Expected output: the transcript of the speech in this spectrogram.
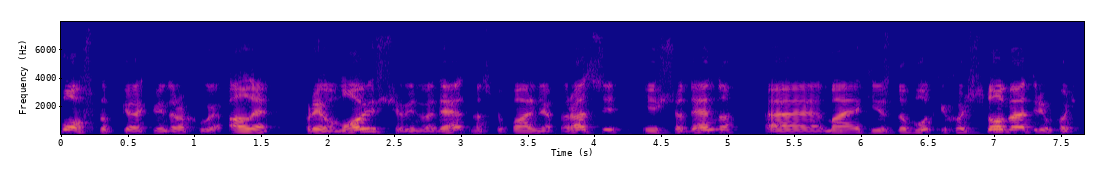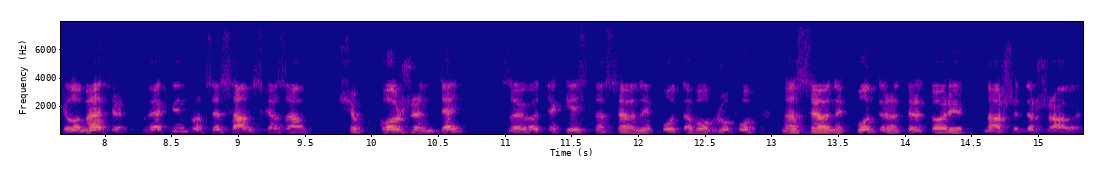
поступки, як він рахує, але при умові, що він веде наступальні операції і щоденно е, має якісь здобутки, хоч 100 метрів, хоч кілометрів. Ну як він про це сам сказав, щоб кожен день заводить якийсь населений пункт або групу населених пунктів на території нашої держави.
